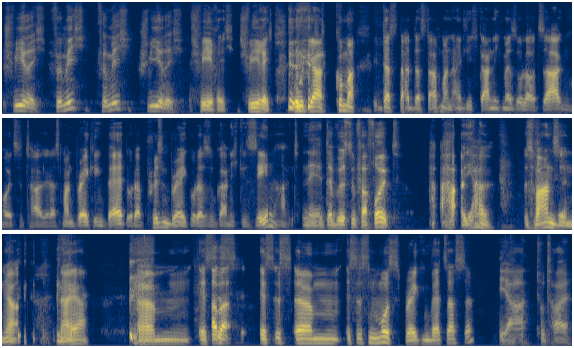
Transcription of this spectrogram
schwierig. Für mich, für mich, schwierig. Schwierig, schwierig. Gut, ja, guck mal, das, das darf man eigentlich gar nicht mehr so laut sagen heutzutage, dass man Breaking Bad oder Prison Break oder so gar nicht gesehen hat. Nee, da wirst du verfolgt. Ha, ja, ist Wahnsinn, ja. Naja. ähm, es, Aber- ist, es, ist, ähm, es ist ein Muss, Breaking Bad, sagst du? Ja, total.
